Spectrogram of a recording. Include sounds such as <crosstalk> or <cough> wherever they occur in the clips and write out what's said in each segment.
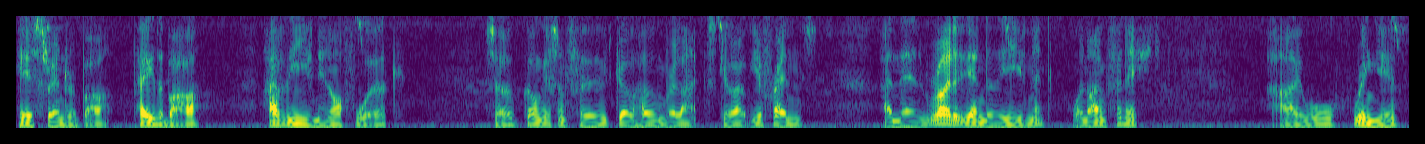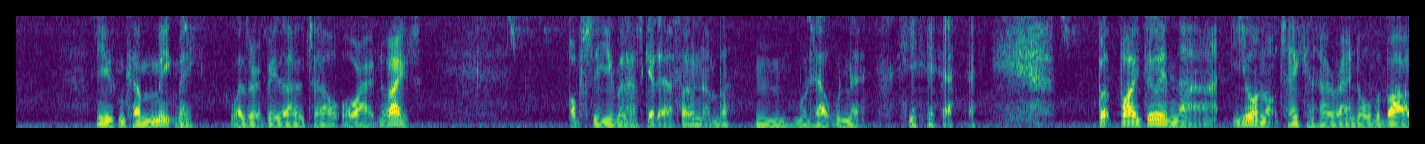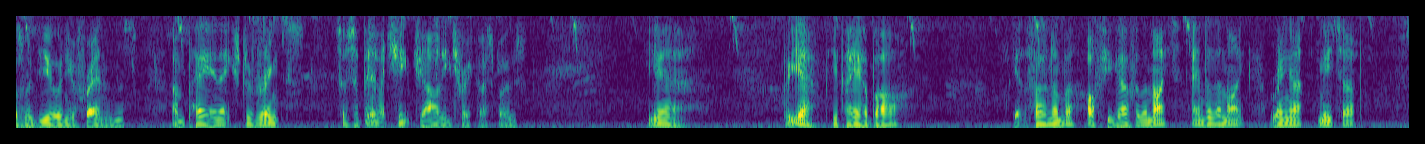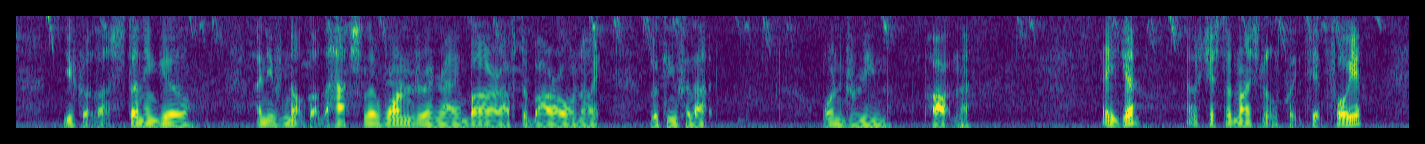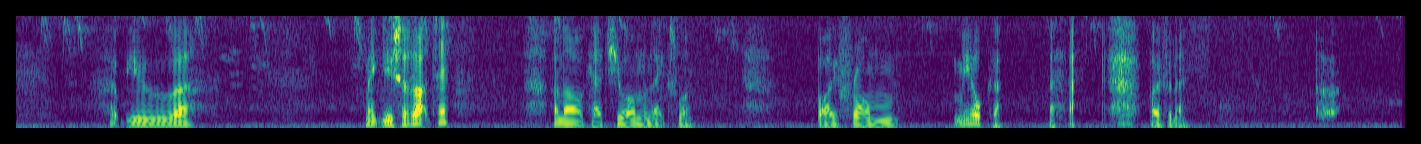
here's 300 baht, pay the bar, have the evening off work. So go and get some food, go home, relax, go out with your friends. And then right at the end of the evening, when I'm finished, I will ring you and you can come meet me, whether it be the hotel or out and about. Obviously, you're going to have to get her phone number. Mm, would help, wouldn't it? <laughs> yeah. But by doing that, you're not taking her around all the bars with you and your friends and paying extra drinks. So it's a bit of a cheap Charlie trick, I suppose. Yeah. But yeah, you pay a bar, get the phone number, off you go for the night, end of the night, ring her, meet up. You've got that stunning girl, and you've not got the hassle of wandering around bar after bar all night looking for that one dream partner. There you go. That was just a nice little quick tip for you. Hope you uh, make use of that tip and I'll catch you on the next one. Bye from Mallorca. <laughs> Bye for now.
